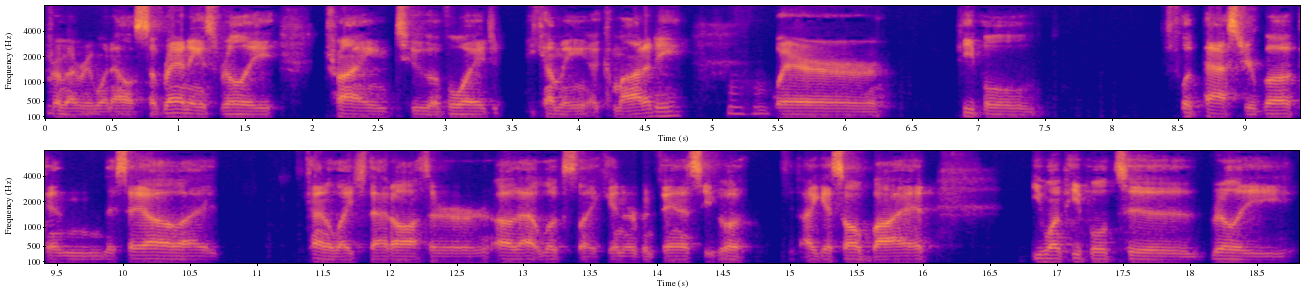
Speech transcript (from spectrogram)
from mm-hmm. everyone else. So branding is really trying to avoid becoming a commodity mm-hmm. where people flip past your book and they say, "Oh, I kind of liked that author," or, "Oh, that looks like an urban fantasy book. I guess I'll buy it." You want people to really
